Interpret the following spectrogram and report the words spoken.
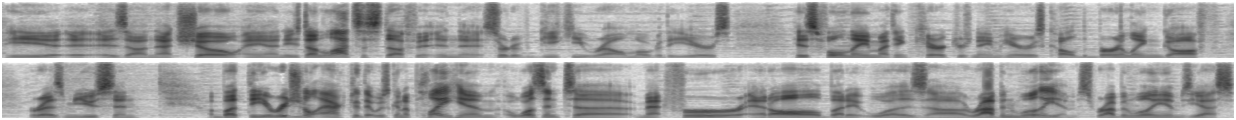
He is on that show, and he's done lots of stuff in the sort of geeky realm over the years. His full name, I think, character's name here is called Berlinghoff Rasmussen. But the original actor that was going to play him wasn't uh, Matt Frewer at all, but it was uh, Robin Williams. Robin Williams, yes.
